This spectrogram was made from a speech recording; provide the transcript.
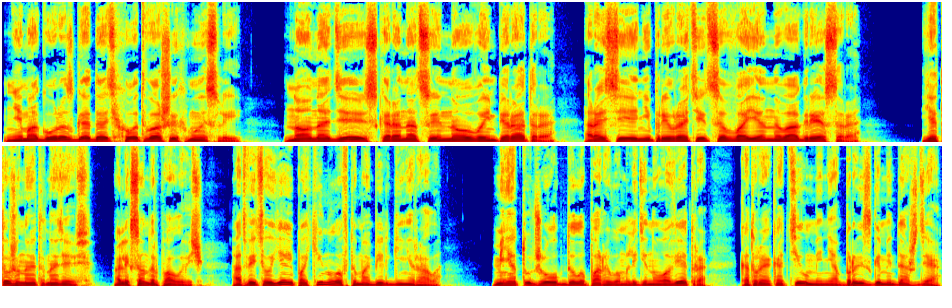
«Не могу разгадать ход ваших мыслей, но, надеюсь, с коронацией нового императора Россия не превратится в военного агрессора». «Я тоже на это надеюсь, Александр Павлович», — ответил я и покинул автомобиль генерала. Меня тут же обдало порывом ледяного ветра, который окатил меня брызгами дождя.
